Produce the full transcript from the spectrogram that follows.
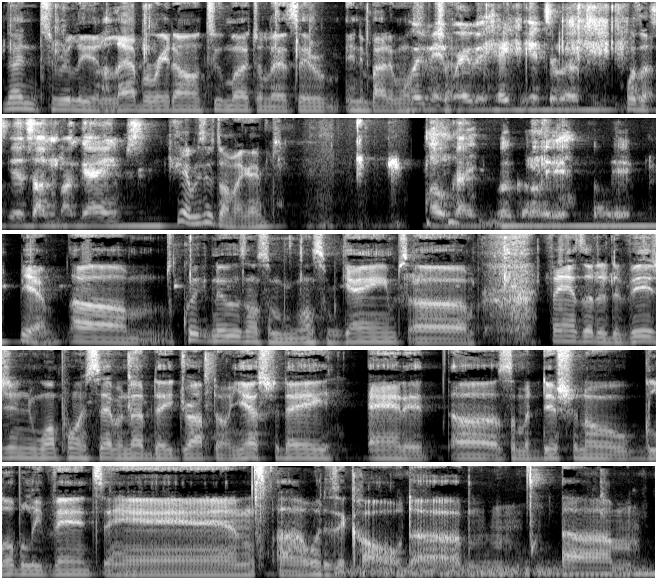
nothing to really elaborate on too much unless anybody wants Wait a to minute, chat. wait a minute. Hate to interrupt you. What's up? Still talking about games? Yeah, we still talking about games. Okay, well go ahead. Go ahead. Yeah. Um quick news on some on some games. Um fans of the division 1.7 update dropped on yesterday. Added uh some additional global events and uh what is it called? Um um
